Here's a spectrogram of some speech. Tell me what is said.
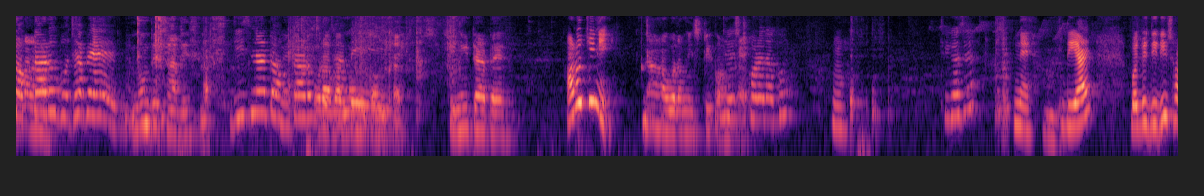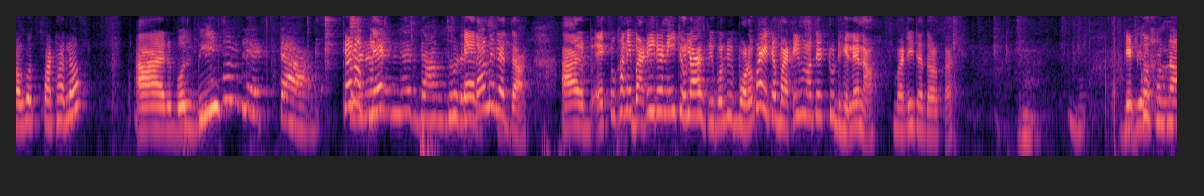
টকটা আরও বোঝাবে। নুন দিস না দিস না। দিস না টকটা আরও বোঝাবে ওরা নুন কম খায়। চিনিটা দেয় আরও চিনি? না ওরা মিষ্টি কম টেস্ট করে দেখো। হুম। ঠিক আছে? নে দিয়ায় বলবি দিদি শরবত পাঠালো আর বলবি প্লেটটা? কেন প্লেট? দাগ ধরে ক্যারামেলের দাগ। আর একটুখানি বাটিটা নিয়ে চলে আসবি বলবি বড় ভাই এটা বাটির মধ্যে একটু ঢেলে নাও বাটিটা দরকার। না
